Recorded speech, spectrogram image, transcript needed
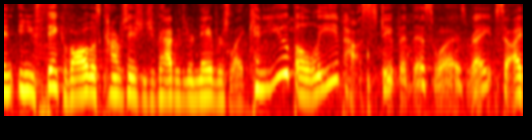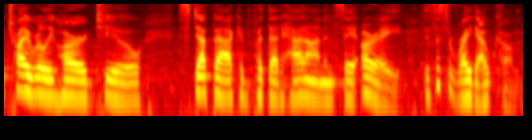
and, and you think of all those conversations you've had with your neighbors, like, can you believe how stupid this was, right? So I try really hard to step back and put that hat on and say, all right, is this the right outcome?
